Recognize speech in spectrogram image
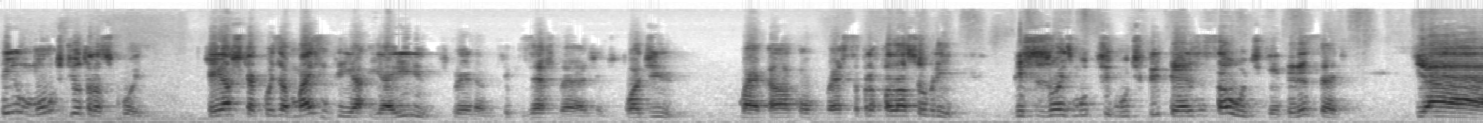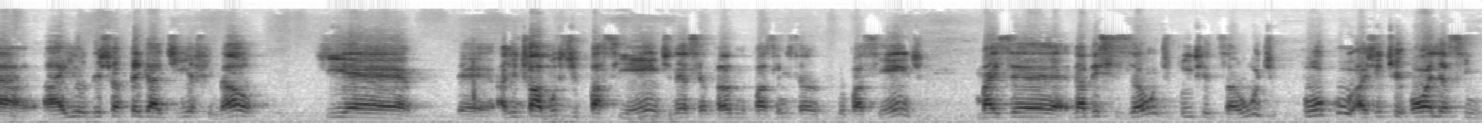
tem um monte de outras coisas. Que aí acho que a coisa mais. E aí, Fernando, se quiser, a gente pode marcar uma conversa para falar sobre decisões multi, multicritérios em saúde, que é interessante. Que a, aí eu deixo a pegadinha final, que é, é a gente fala muito de paciente, né, centrado no paciente, no paciente, mas é, na decisão de política de saúde, pouco a gente olha assim,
